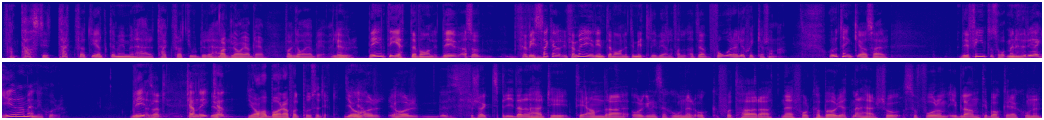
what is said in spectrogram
fantastiskt, tack för att du hjälpte mig med det här, tack för att du gjorde det här vad glad jag blev. vad glad jag blev, eller hur? Det är inte jättevanligt. Det är, alltså, för, vissa kan, för mig är det inte vanligt i mitt liv i alla fall att jag får eller skickar sådana. Och då tänker jag så här, det är fint och så, men hur reagerar människor? Blir, Alltså, kan det, kan, Jag har bara fått positivt. Jag, Ja. har, jag har försökt sprida den här till, till andra organisationer och fått höra att när folk har börjat med det här så, så får de ibland tillbaka reaktionen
